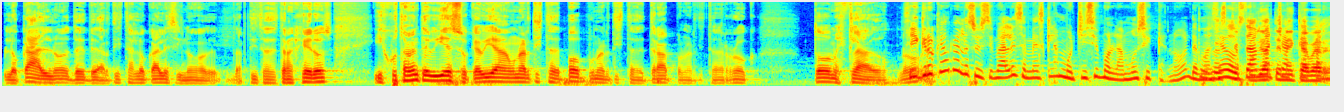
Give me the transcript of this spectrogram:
local, ¿no? de, artistas locales, sino de, artistas extranjeros, y justamente vi eso, que había un artista de pop, un artista de trap, un artista de rock, todo mezclado. Sí, creo que ahora en los festivales se mezcla muchísimo la música, ¿no? Pues Demasiado. Pues ya, tiene que haber,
